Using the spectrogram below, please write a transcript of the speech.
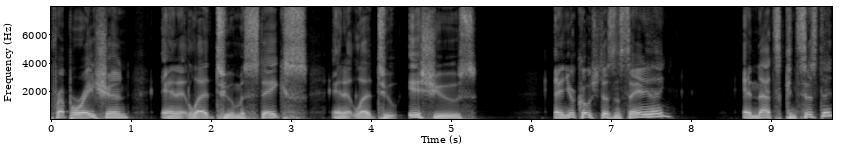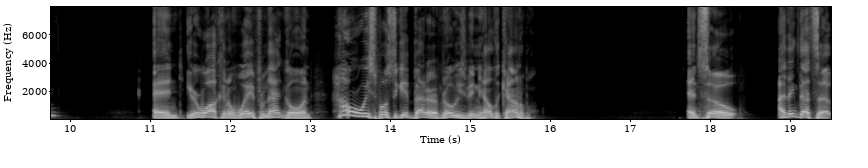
preparation and it led to mistakes and it led to issues, and your coach doesn't say anything, and that's consistent, and you're walking away from that going, how are we supposed to get better if nobody's being held accountable? And so I think that's a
